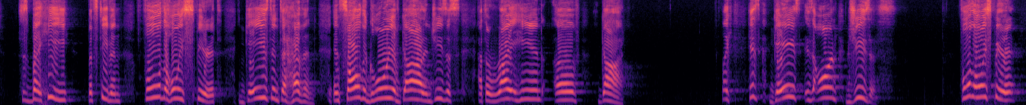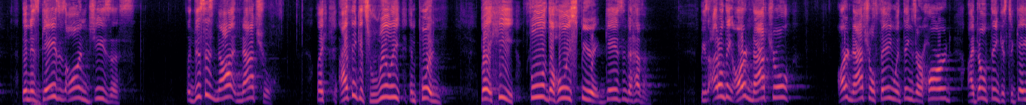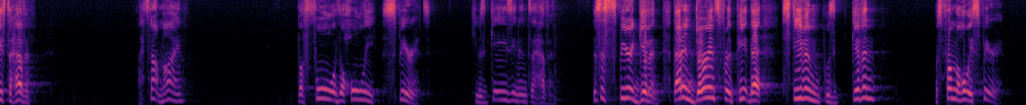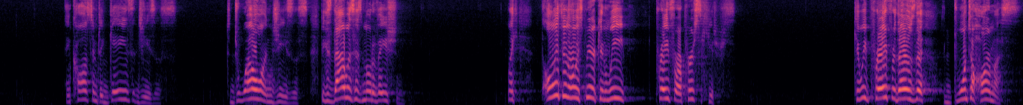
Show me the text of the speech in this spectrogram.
It says, But he, but Stephen, full of the Holy Spirit, gazed into heaven and saw the glory of God and Jesus at the right hand of God. Like his gaze is on Jesus. Full of the Holy Spirit, then his gaze is on Jesus. Like this is not natural. Like I think it's really important but he, full of the Holy Spirit, gazed into heaven. Because I don't think our natural, our natural thing when things are hard, I don't think is to gaze to heaven. That's not mine. But full of the Holy Spirit, he was gazing into heaven. This is spirit given. That endurance for the, that Stephen was given was from the Holy Spirit and caused him to gaze at Jesus to dwell on Jesus, because that was his motivation. Like, Only through the Holy Spirit can we pray for our persecutors. Can we pray for those that want to harm us?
